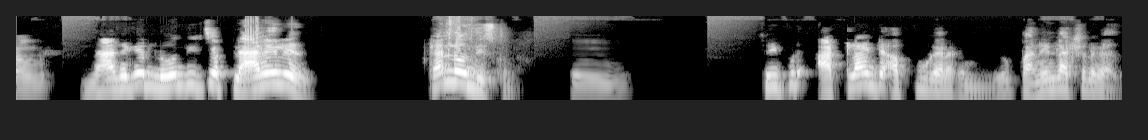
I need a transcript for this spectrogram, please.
అవును. నా దగ్గర లోన్ తీర్చే ప్లానే లేదు. కానీ లోన్ తీసుకున్నా. సో ఇప్పుడు అట్లాంటి అప్పు కనుక మీరు పన్నెండు లక్షలు కాదు.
